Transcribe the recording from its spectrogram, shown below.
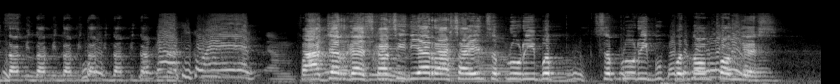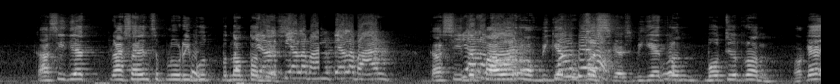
Pinta, pinta, pinta, pinta, pinta, pinta, pinta. Fajar, guys. Kasih dia rasain sepuluh ribu, sepuluh ribu penonton, guys. Kasih dia rasain sepuluh ribu penonton, guys. Piala ban, piala ban. Kasih the power of Bigetron, guys. Bigetron, Botiron, Oke? Okay?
